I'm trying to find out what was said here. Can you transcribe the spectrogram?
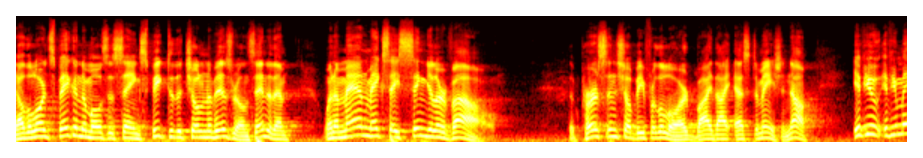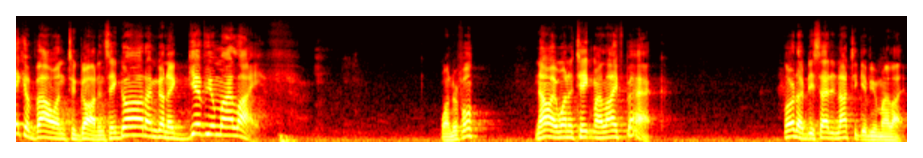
Now the Lord spake unto Moses, saying, Speak to the children of Israel, and say unto them, When a man makes a singular vow, The person shall be for the Lord by thy estimation. Now, if you, if you make a vow unto God and say, God, I'm going to give you my life, wonderful. Now I want to take my life back. Lord, I've decided not to give you my life.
